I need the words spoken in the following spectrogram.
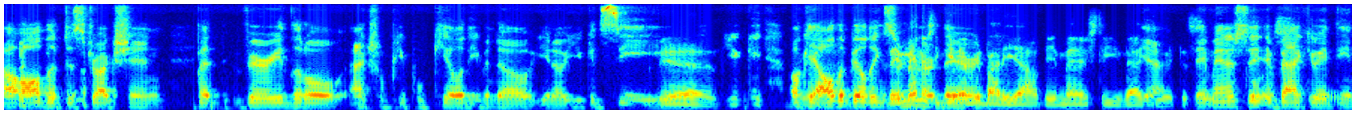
all the destruction but very little actual people killed. Even though you know you could see, Yeah. you, you- okay, all the buildings They are, managed are to get there. everybody out. They managed to evacuate Yeah, the they managed to evacuate the,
